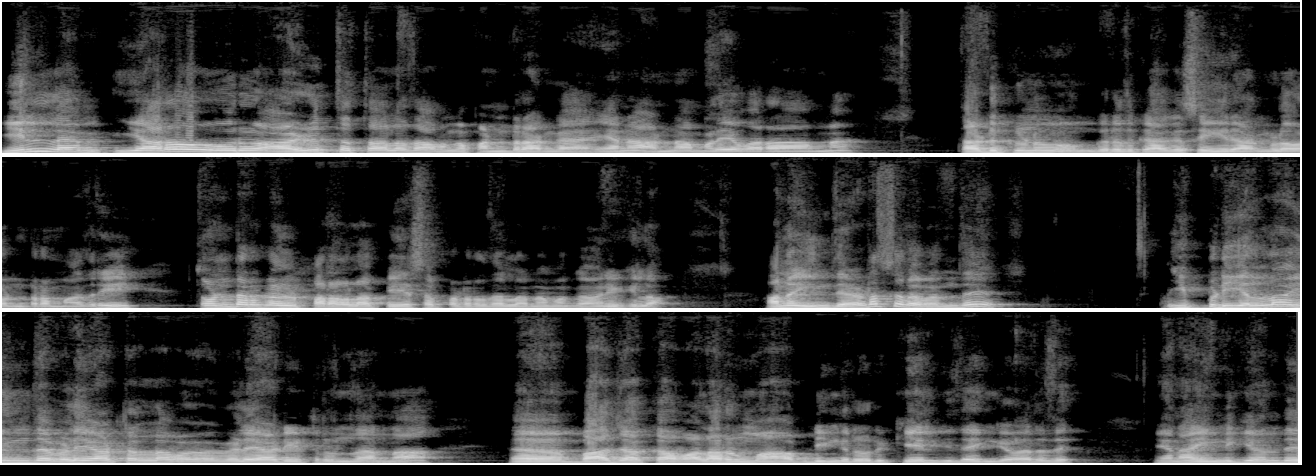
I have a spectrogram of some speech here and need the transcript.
இல்லை யாரோ ஒரு அழுத்தத்தால் தான் அவங்க பண்ணுறாங்க ஏன்னா அண்ணாமலையை வராமல் தடுக்கணுங்கிறதுக்காக செய்கிறாங்களோன்ற மாதிரி தொண்டர்கள் பரவலாக பேசப்படுறதெல்லாம் நம்ம கவனிக்கலாம். ஆனால் இந்த இடத்துல வந்து இப்படியெல்லாம் இந்த விளையாட்டெல்லாம் வ- விளையாடிட்டு இருந்தான்னா பாஜக வளருமா அப்படிங்கிற ஒரு கேள்வி தான் இங்கே வருது. ஏன்னா இன்னைக்கு வந்து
